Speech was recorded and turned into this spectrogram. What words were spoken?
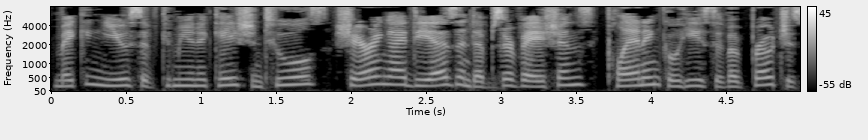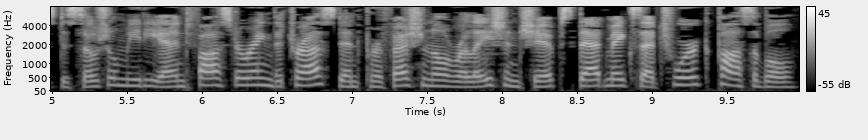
making use of communication tools, sharing ideas and observations, planning cohesive approaches to social media and fostering the trust and professional relationships that make such work possible.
